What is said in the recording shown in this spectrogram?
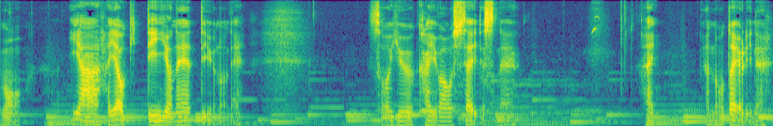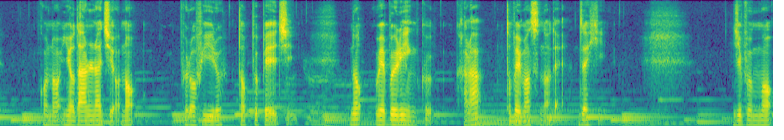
もういや早起きっていいよねっていうのねそういう会話をしたいですね。はいあのお便りねこの余談ラジオのプロフィールトップページのウェブリンクから飛べますのでぜひ自分も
